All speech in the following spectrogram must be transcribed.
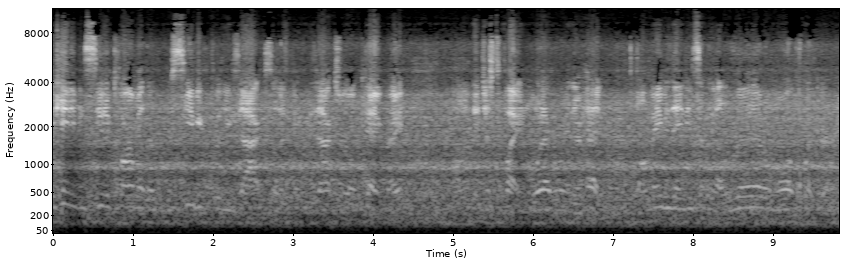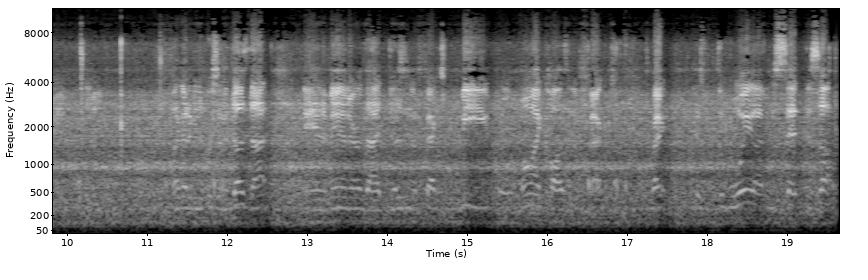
they can't even see the karma they're receiving for these acts, so they think these acts are okay, right? Uh, they justify it in whatever in their head. Well, maybe they need something a little more quicker. And, you know, I got to be the person that does that in a manner that doesn't affect me or my cause and effect, right? Because the way I'm set this up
